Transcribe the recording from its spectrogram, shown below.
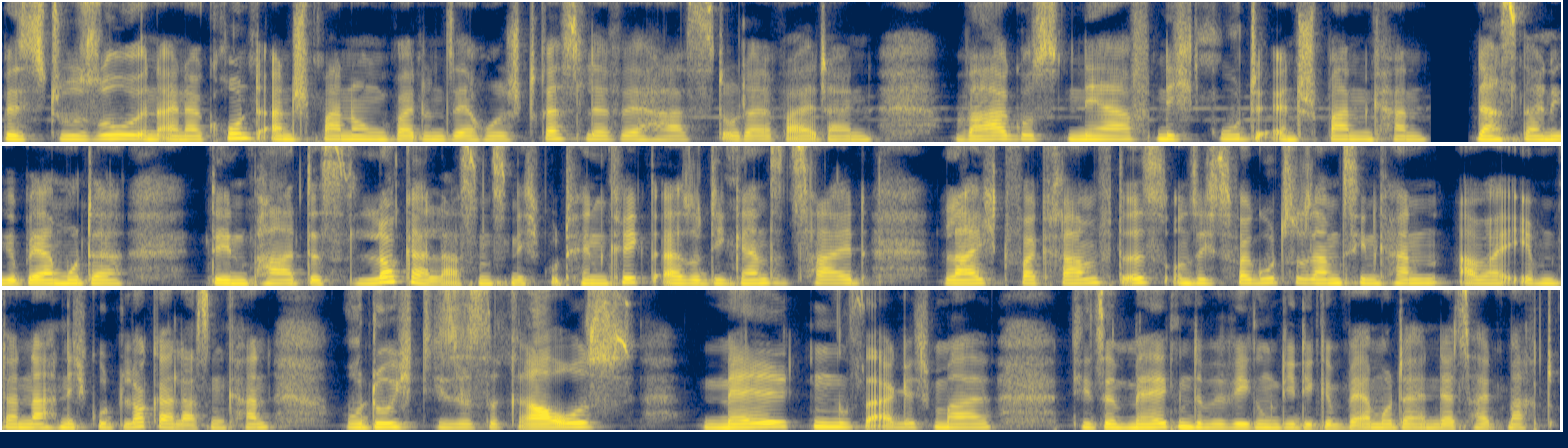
bist du so in einer Grundanspannung, weil du ein sehr hohes Stresslevel hast oder weil dein Vagusnerv nicht gut entspannen kann, dass deine Gebärmutter den Part des Lockerlassens nicht gut hinkriegt, also die ganze Zeit leicht verkrampft ist und sich zwar gut zusammenziehen kann, aber eben danach nicht gut locker lassen kann, wodurch dieses Rausmelken, sage ich mal, diese melkende Bewegung, die die Gebärmutter in der Zeit macht,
